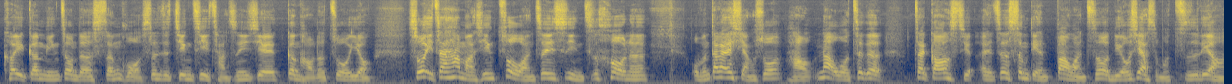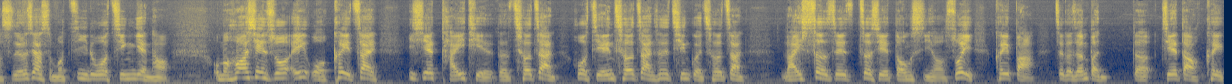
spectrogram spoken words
可以跟民众的生活甚至经济产生一些更好的作用。所以在汉玛星做完这件事情之后呢，我们大概想说，好，那我这个在高雄，诶，这盛典办完之后留下什么资料，是留下什么记录或经验哈？我们发现说，诶，我可以在一些台铁的车站或捷运车站甚至轻轨车站来设这些这些东西哦，所以可以把这个人本的街道可以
